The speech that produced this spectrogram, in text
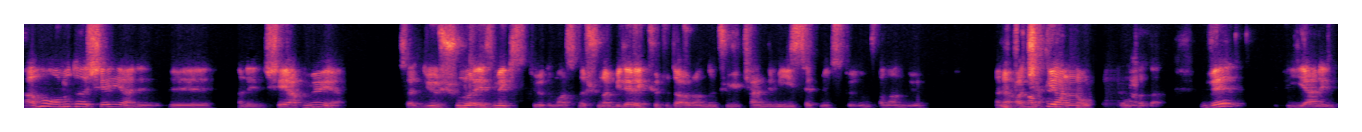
Ama onu da şey yani e, hani şey yapmıyor ya. Mesela diyor şunu ezmek istiyordum aslında şuna bilerek kötü davrandım çünkü kendimi iyi hissetmek istiyordum falan diyor. Hani Hiç açık yani o konuda da. Ve yani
